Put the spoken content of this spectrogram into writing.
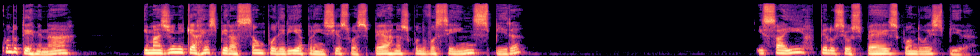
Quando terminar, imagine que a respiração poderia preencher suas pernas quando você inspira e sair pelos seus pés quando expira.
